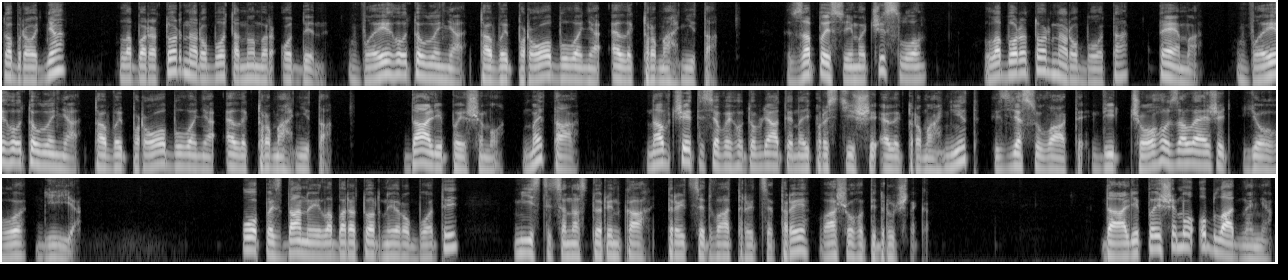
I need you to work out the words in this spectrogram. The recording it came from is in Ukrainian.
Доброго дня! Лабораторна робота номер 1 Виготовлення та випробування електромагніта. Записуємо число. Лабораторна робота. Тема Виготовлення та випробування електромагніта. Далі пишемо Мета. Навчитися виготовляти найпростіший електромагніт, з'ясувати, від чого залежить його дія. Опис даної лабораторної роботи міститься на сторінках 32-33 вашого підручника. Далі пишемо обладнання:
